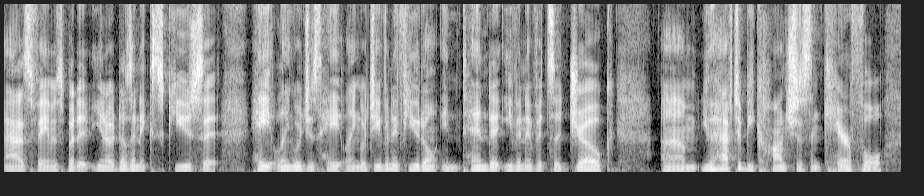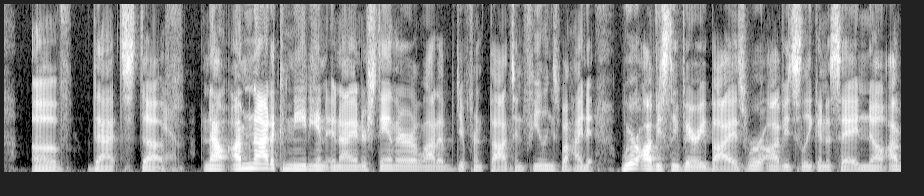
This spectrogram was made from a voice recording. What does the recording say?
as famous, but it you know doesn't excuse it. Hate language is hate language, even if you don't intend it, even if it's a joke. Um, you have to be conscious and careful of that stuff. Yeah. Now, I'm not a comedian, and I understand there are a lot of different thoughts and feelings behind it. We're obviously very biased. We're obviously going to say no. I,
